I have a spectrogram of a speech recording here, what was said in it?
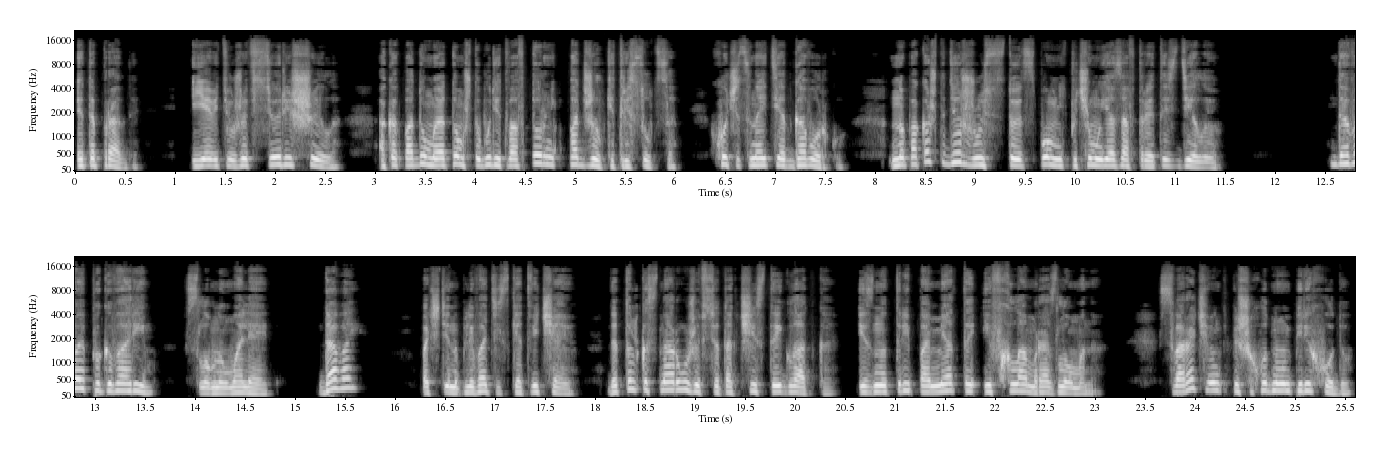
Это правда. Я ведь уже все решила. А как подумаю о том, что будет во вторник, поджилки трясутся. Хочется найти отговорку. Но пока что держусь, стоит вспомнить, почему я завтра это сделаю. «Давай поговорим», — словно умоляет. «Давай». Почти наплевательски отвечаю. Да только снаружи все так чисто и гладко. Изнутри помято и в хлам разломано. Сворачиваем к пешеходному переходу,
